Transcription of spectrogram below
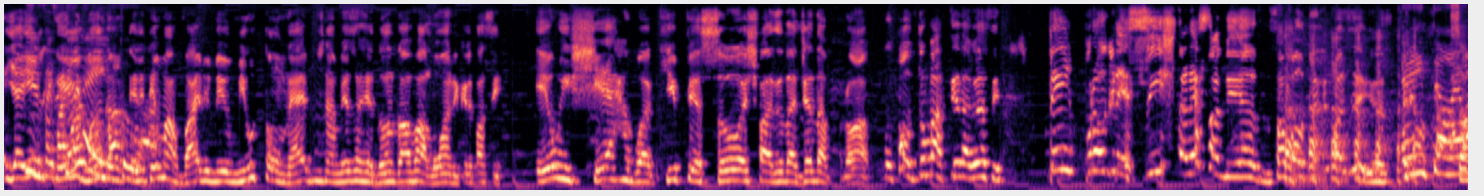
e aí e ele ele, vai ser ele eleito. manda- ele tem uma vibe meio Milton Neves na mesa redonda do Avalone, que ele fala assim: eu enxergo aqui pessoas fazendo agenda própria. O faltou bater na mesa assim. Tem progressista nessa mesa. Só faltou ele fazer isso. É, Então, Só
